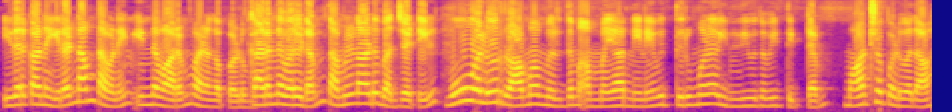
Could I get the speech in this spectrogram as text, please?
இதற்கான இரண்டாம் தவணை இந்த வாரம் வழங்கப்படும். கடந்த வருடம் தமிழ்நாடு பட்ஜெட்டில் மூவலூர் ராமாமிர்தம் அம்மையார். நினைவு திருமண நிதியுதவி திட்டம் மாற்றப்படுவதாக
